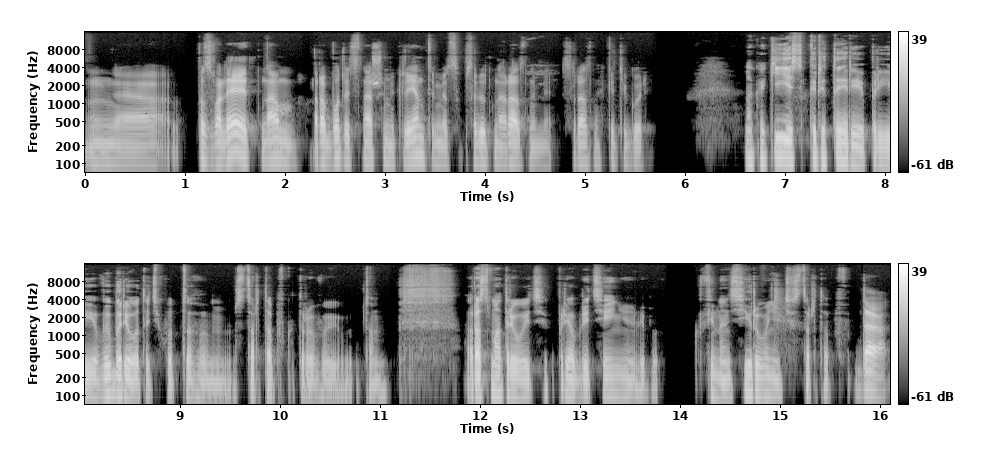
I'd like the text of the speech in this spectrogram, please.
э, позволяет нам работать с нашими клиентами с абсолютно разными, с разных категорий. А какие есть критерии при выборе вот этих вот э, стартапов, которые вы там рассматриваете к приобретению либо к финансированию этих стартапов? Да,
